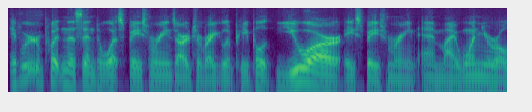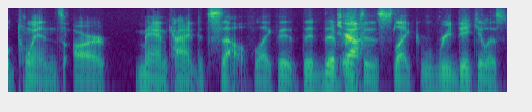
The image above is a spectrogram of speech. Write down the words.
if we were putting this into what space marines are to regular people you are a space marine and my one year old twins are mankind itself. Like the, the difference is like ridiculous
